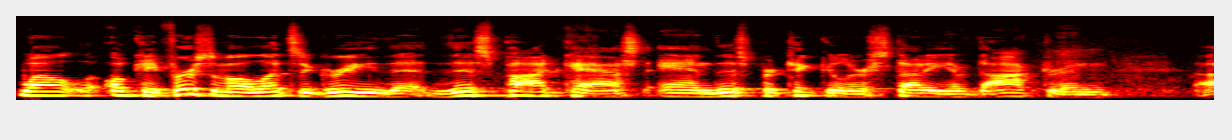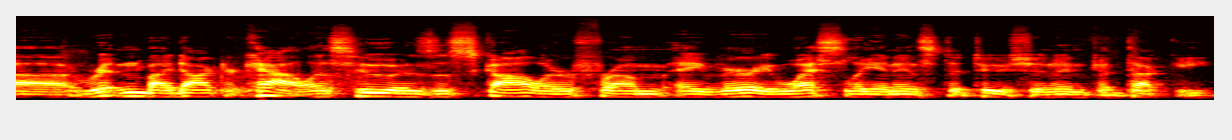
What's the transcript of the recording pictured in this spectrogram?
well, okay, first of all, let's agree that this podcast and this particular study of doctrine, uh, written by Dr. Kalas, who is a scholar from a very Wesleyan institution in Kentucky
